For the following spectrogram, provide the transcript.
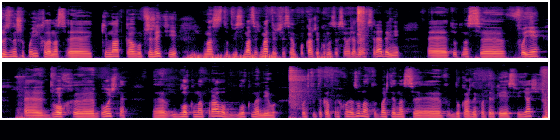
Друзі, ну що поїхали? У нас е, кімнатка в общежитті. У нас тут 18 метрів. Зараз я вам покажу, як воно це все виглядає всередині. Е, тут у нас е, фоє е, двохблочне. Е, блок направо, блок наліво. Ось тут така прихожа зона. Тут бачите, у нас е, до кожної квартирки є свій ящичок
